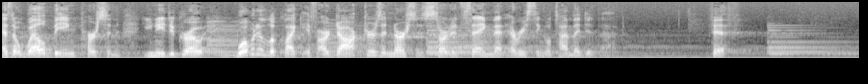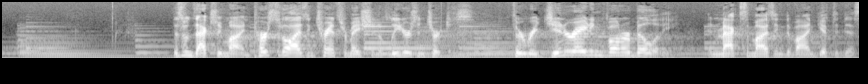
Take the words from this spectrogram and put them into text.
as a well being person, you need to grow. What would it look like if our doctors and nurses started saying that every single time they did that? Fifth, this one's actually mine personalizing transformation of leaders and churches through regenerating vulnerability and maximizing divine giftedness.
